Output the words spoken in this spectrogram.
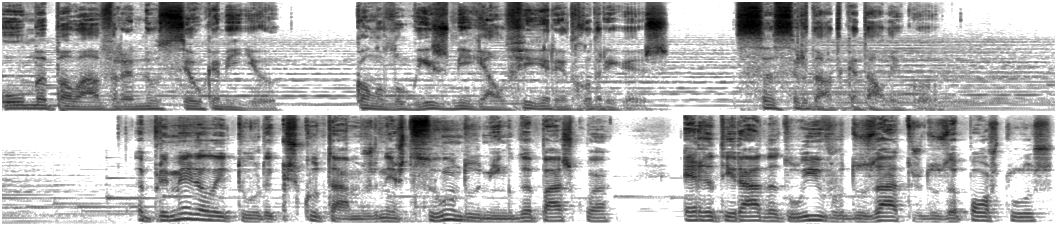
Uma palavra no seu caminho, com Luís Miguel Figueiredo Rodrigues, sacerdote católico. A primeira leitura que escutamos neste segundo domingo da Páscoa é retirada do livro dos Atos dos Apóstolos,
